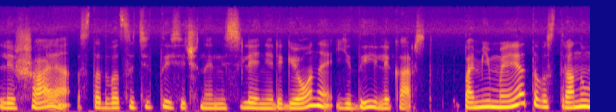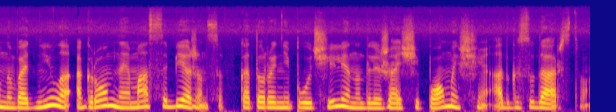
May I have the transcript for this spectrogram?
лишая 120-тысячное население региона еды и лекарств. Помимо этого, страну наводнила огромная масса беженцев, которые не получили надлежащей помощи от государства.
